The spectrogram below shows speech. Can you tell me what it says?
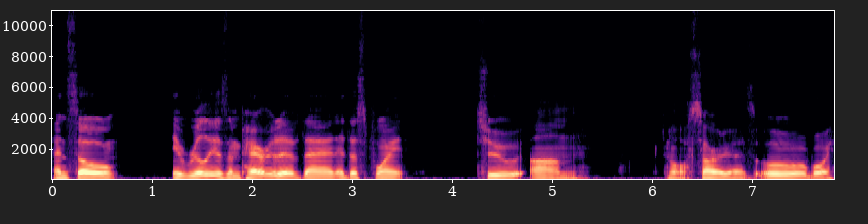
And so it really is imperative then at this point to um oh sorry guys. Oh boy.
